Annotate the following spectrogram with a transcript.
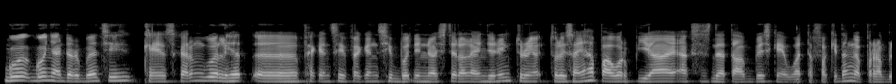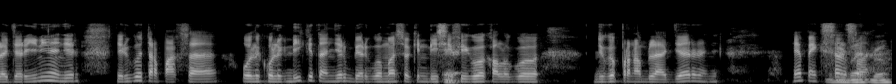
gue gue nyadar banget sih kayak sekarang gue lihat uh, vacancy vacancy buat industrial engineering tulisannya Power BI access database kayak what the fuck kita nggak pernah belajar ini anjir jadi gue terpaksa ulik-ulik dikit anjir biar gue masukin di CV yeah. gue kalau gue juga pernah belajar ya make sense lah bro.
